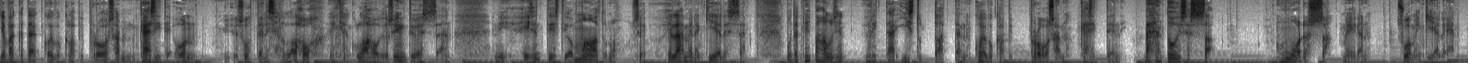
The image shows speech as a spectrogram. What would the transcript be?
Ja vaikka tämä Koivuklapi Proosan käsite on suhteellisen laho, ikään kuin laho jo syntyessään, niin ei sen tietysti ole maatunut, se elää meidän kielessä. Mutta nyt mä haluaisin yrittää istuttaa tämän koivukapiproosan käsitteen vähän toisessa muodossa meidän suomen kieleen.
